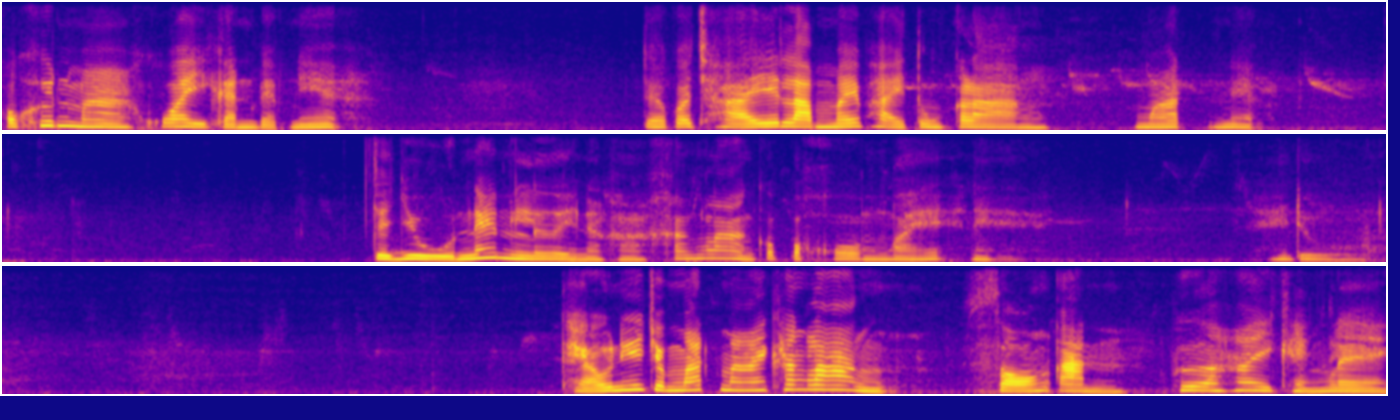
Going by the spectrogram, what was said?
เอาขึ้นมาไขว้กันแบบนี้แล้วก็ใช้ลำไม้ไผ่ตรงกลางมัดเนี่ย จะอยู่แน่นเลยนะคะ ข้างล่างก็ประคองไว้เนี่ย ให้ดู แถวนี้จะมัดไม้ข้างล่างสองอันเพื่อให้แข็งแรง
